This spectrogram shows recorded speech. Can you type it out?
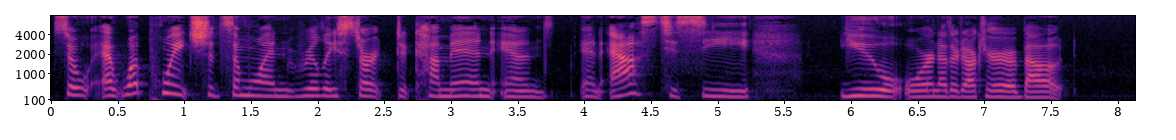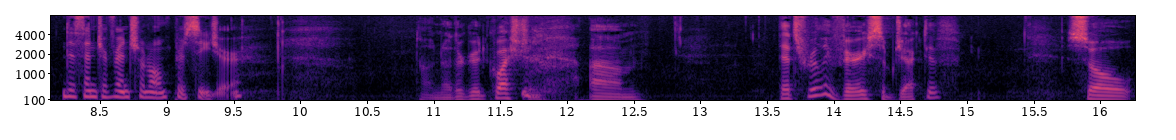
So, at what point should someone really start to come in and and ask to see you or another doctor about this interventional procedure? Another good question. Um, that's really very subjective. So,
